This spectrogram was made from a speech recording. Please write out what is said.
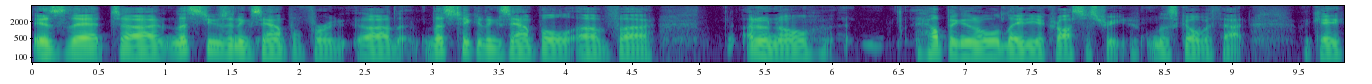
is that uh, let's use an example for, uh, let's take an example of, uh, I don't know, helping an old lady across the street. Let's go with that. Okay.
